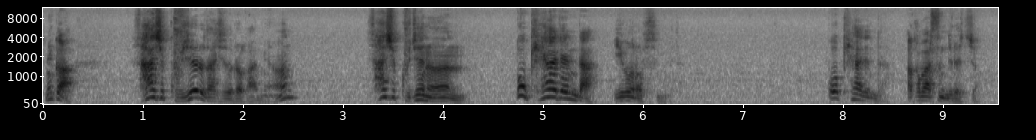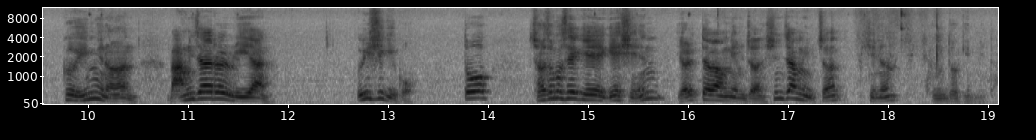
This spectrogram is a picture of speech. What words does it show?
그러니까 49제로 다시 돌아가면 49제는 꼭 해야 된다. 이건 없습니다. 꼭 해야 된다. 아까 말씀드렸죠. 그 의미는 망자를 위한 의식이고 또 저승세계에 계신 열대왕님전, 신장님전 비는 궁덕입니다.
